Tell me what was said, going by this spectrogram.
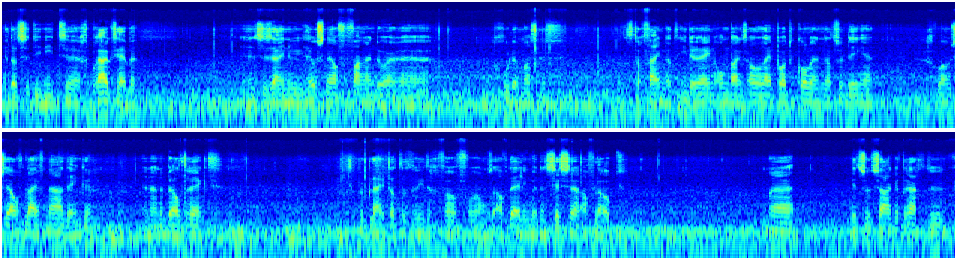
En dat ze die niet uh, gebruikt hebben. En ze zijn nu heel snel vervangen door uh, goede maskers. Het is toch fijn dat iedereen, ondanks allerlei protocollen en dat soort dingen, gewoon zelf blijft nadenken en aan de bel trekt. Ik ben blij dat het in ieder geval voor onze afdeling met een sisser afloopt. Maar dit soort zaken draagt natuurlijk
